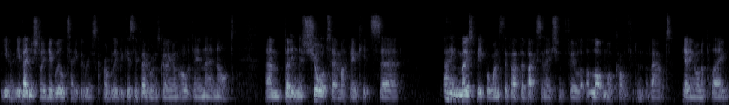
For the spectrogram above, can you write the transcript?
you know, eventually they will take the risk probably because if everyone's going on holiday and they're not. Um, but in the short term, I think it's, uh, I think most people, once they've had the vaccination, feel a lot more confident about getting on a plane.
